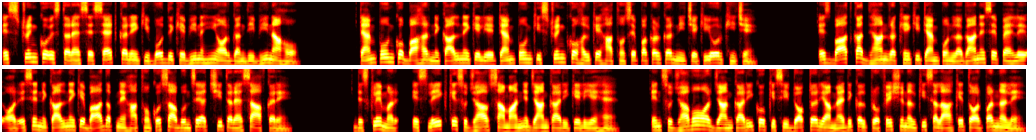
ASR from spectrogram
इस स्ट्रिंग को इस तरह से सेट करें कि वो दिखे भी नहीं और गंदी भी ना हो। टैम्पोन को बाहर निकालने के लिए टैम्पोन की स्ट्रिंग को हल्के हाथों से पकड़कर नीचे की ओर खींचें। इस बात का ध्यान रखें कि टैम्पोन लगाने से पहले और इसे निकालने के बाद अपने हाथों को साबुन से अच्छी तरह साफ़ करें। डिस्क्लेमर इस लेख के सुझाव सामान्य जानकारी के लिए हैं। इन सुझावों और जानकारी को किसी डॉक्टर या मेडिकल प्रोफेशनल की सलाह के तौर पर न लें।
